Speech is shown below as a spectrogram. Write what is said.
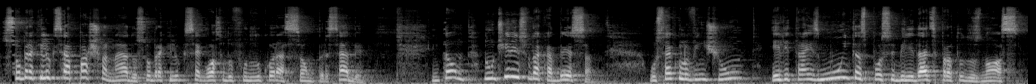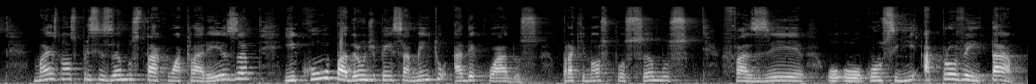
sobre aquilo que você é apaixonado, sobre aquilo que você gosta do fundo do coração, percebe? Então, não tire isso da cabeça. O século XXI ele traz muitas possibilidades para todos nós, mas nós precisamos estar com a clareza e com o padrão de pensamento adequados para que nós possamos fazer ou, ou conseguir aproveitar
